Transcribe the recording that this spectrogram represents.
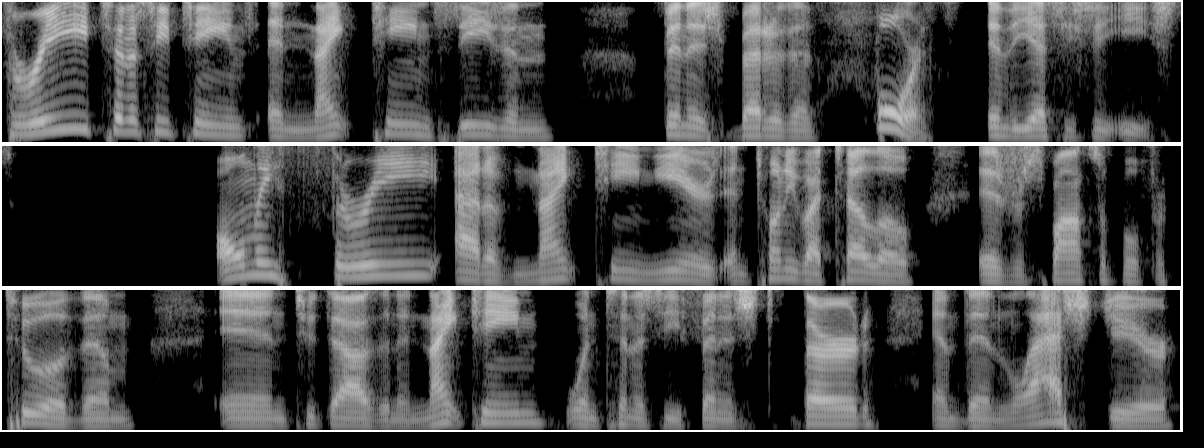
three Tennessee teams in 19 season finish better than fourth in the SEC East. Only three out of 19 years, and Tony Vitello is responsible for two of them in 2019 when Tennessee finished third, and then last year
